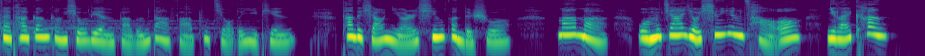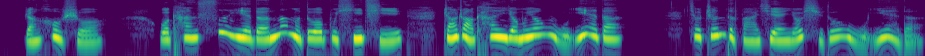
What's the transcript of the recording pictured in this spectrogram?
在他刚刚修炼法轮大法不久的一天，他的小女儿兴奋地说：“妈妈，我们家有幸运草哦，你来看。”然后说：“我看四叶的那么多不稀奇，找找看有没有五叶的。”就真的发现有许多五叶的。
